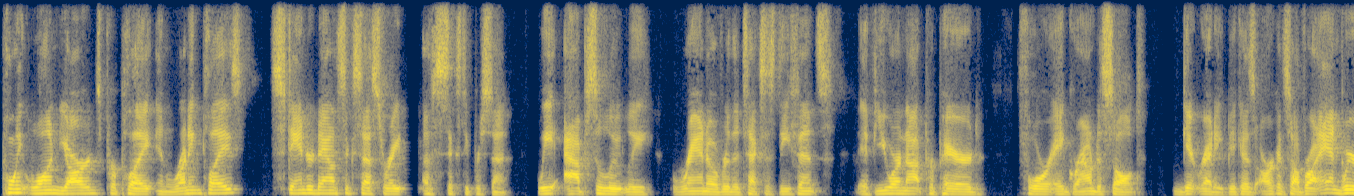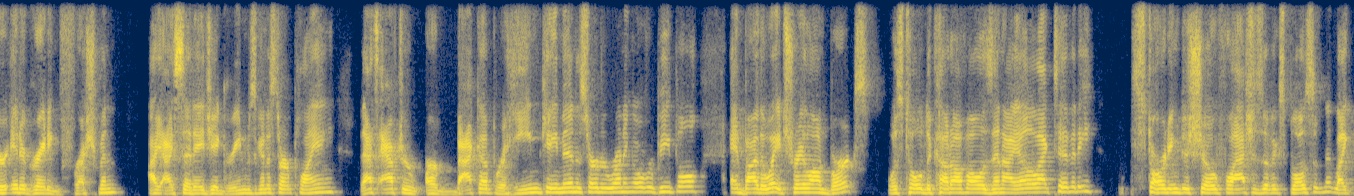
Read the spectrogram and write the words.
point one yards per play in running plays. Standard down success rate of sixty percent. We absolutely ran over the Texas defense. If you are not prepared for a ground assault, get ready because Arkansas brought and we're integrating freshmen. I, I said AJ Green was going to start playing. That's after our backup Raheim came in and started running over people. And by the way, Treylon Burks was told to cut off all his NIL activity, starting to show flashes of explosiveness. Like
